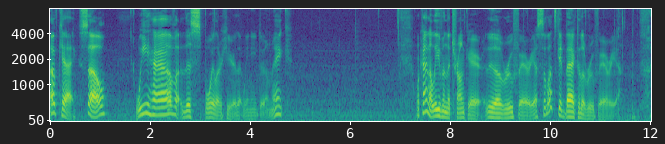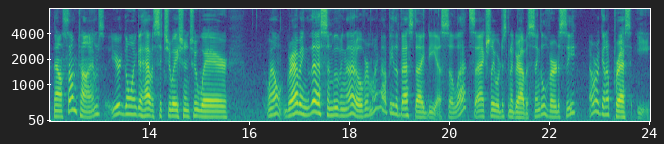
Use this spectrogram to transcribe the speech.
Okay, so we have this spoiler here that we need to make. We're kind of leaving the trunk air, the roof area, so let's get back to the roof area. Now, sometimes you're going to have a situation to where, well, grabbing this and moving that over might not be the best idea. So let's actually, we're just going to grab a single vertice, and we're going to press E.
